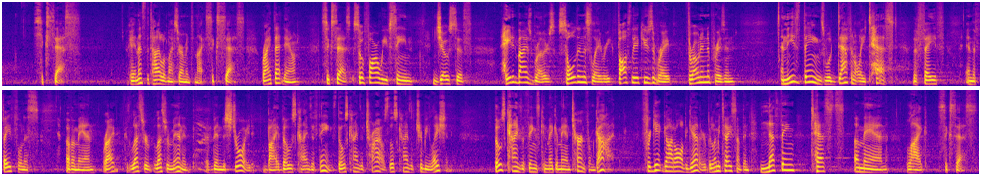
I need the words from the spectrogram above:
success. Okay, and that's the title of my sermon tonight success. Write that down. Success. So far, we've seen Joseph hated by his brothers, sold into slavery, falsely accused of rape, thrown into prison. And these things will definitely test the faith and the faithfulness of a man, right? Because lesser, lesser men have, have been destroyed by those kinds of things, those kinds of trials, those kinds of tribulation. Those kinds of things can make a man turn from God, forget God altogether. But let me tell you something nothing tests a man like success.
